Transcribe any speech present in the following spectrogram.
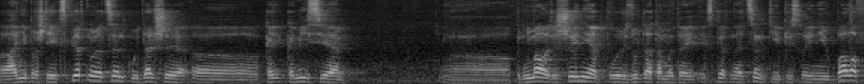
А, они прошли экспертную оценку, и дальше э, комиссия э, принимала решение по результатам этой экспертной оценки и присвоению баллов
